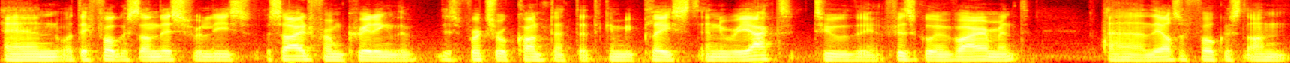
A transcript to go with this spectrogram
and what they focused on this release, aside from creating the, this virtual content that can be placed and react to the physical environment, uh, they also focused on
